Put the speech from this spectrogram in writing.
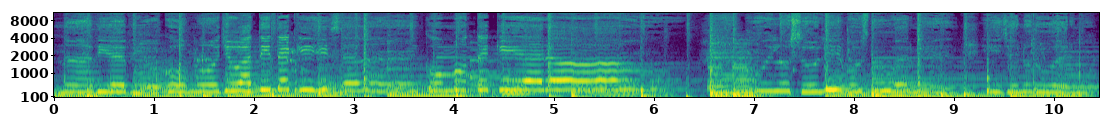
nadie vio como yo a ti te quise, como te quiero. Hoy los olivos duermen yo no duermo.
